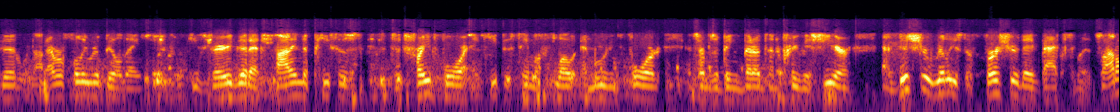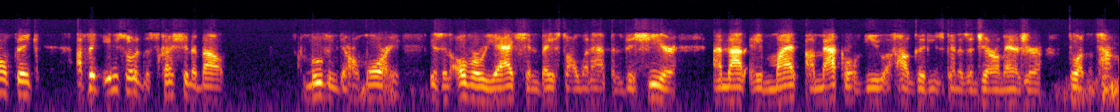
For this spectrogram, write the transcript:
good without ever fully rebuilding. He's very good at finding the pieces to trade for and keep this team afloat and moving forward in terms of being better than the previous year. And this year really is the first year they've backslid. So I don't think I think any sort of discussion about moving Daryl Morey is an overreaction based on what happened this year and not a, a macro view of how good he's been as a general manager throughout the time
